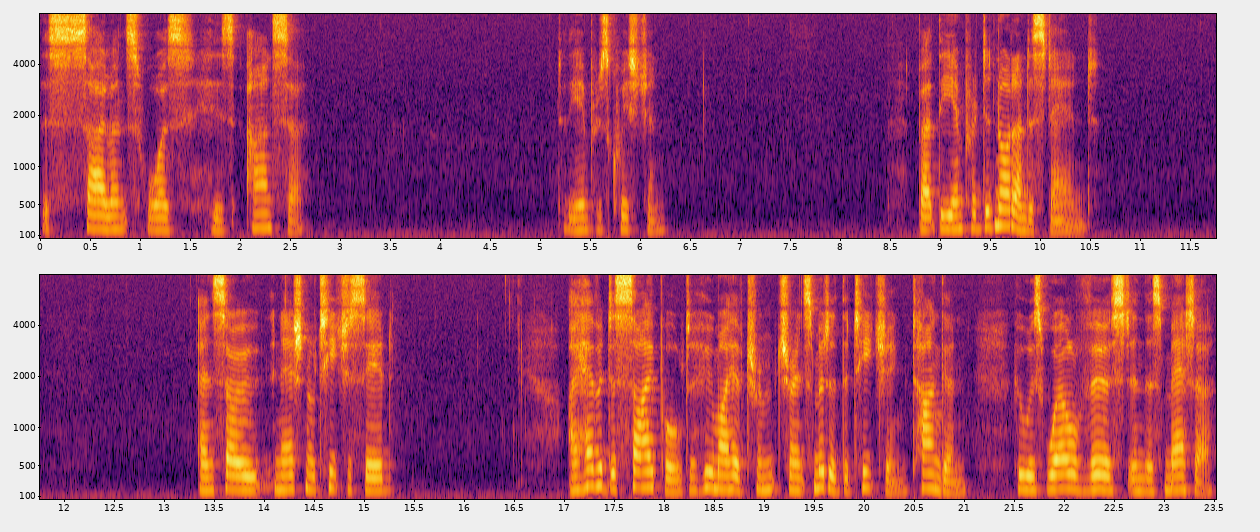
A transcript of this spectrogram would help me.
The silence was his answer to the emperor's question. But the emperor did not understand. And so the national teacher said, I have a disciple to whom I have tr- transmitted the teaching, Tangen, who is well versed in this matter.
